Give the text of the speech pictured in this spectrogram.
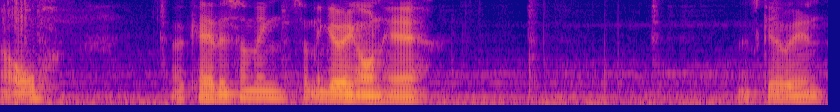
Oh, okay. There's something something going on here. Let's go in.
